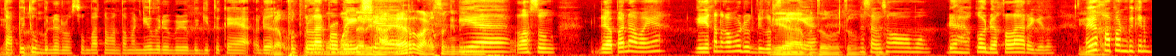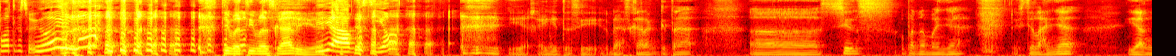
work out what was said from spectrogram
Tapi gitu. itu bener loh, sumpah teman-teman dia bener-bener begitu kayak udah Dapet kelar pengumuman dari probation. HR langsung ini ya. Iya, langsung apa namanya? Iya kan kamu duduk di kursi Iya, ini ya. betul, betul, Terus habis itu ngomong, "Udah, aku udah kelar gitu." Iya. Ayo kapan bikin podcast? Ya iyalah. Tiba-tiba sekali ya. iya, aku siap. Iya kayak gitu sih. Udah sekarang kita eh since apa namanya istilahnya yang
